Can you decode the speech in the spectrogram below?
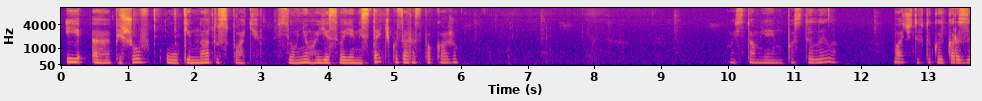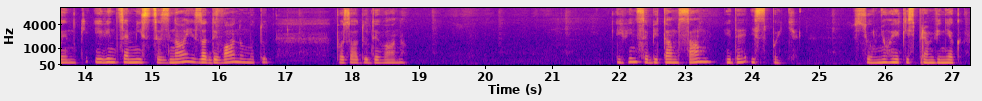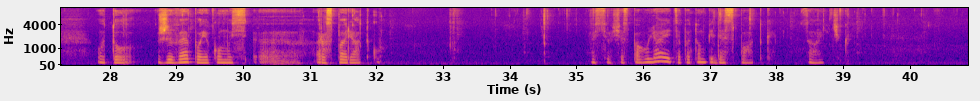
і е, пішов у кімнату спати. Все, в нього є своє містечко, зараз покажу. Ось там я йому постелила. Бачите, в такій корзинці. І він це місце знає за диваном тут, позаду дивана. І він собі там сам іде і спить. Все, в нього якийсь прям він як ото живе по якомусь е, розпорядку. Ось, зараз погуляється, потім піде спадки. Зайчик.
